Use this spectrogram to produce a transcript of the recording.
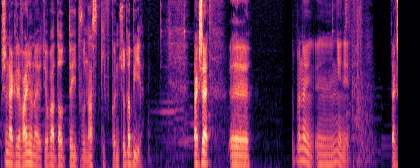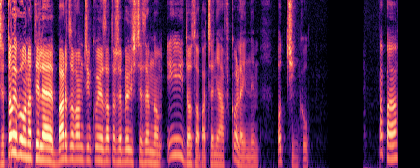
przy nagrywaniu na YouTube'a do tej dwunastki w końcu dobiję. Także. Yy, no, yy, nie, nie, nie. Także to by było na tyle. Bardzo Wam dziękuję za to, że byliście ze mną i do zobaczenia w kolejnym odcinku. Pa, pa!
